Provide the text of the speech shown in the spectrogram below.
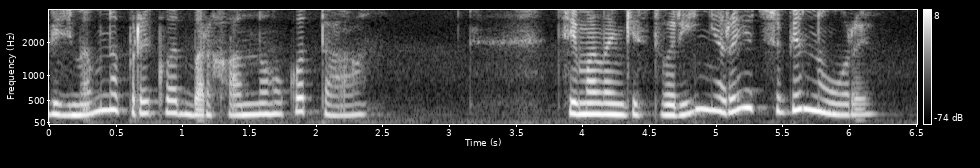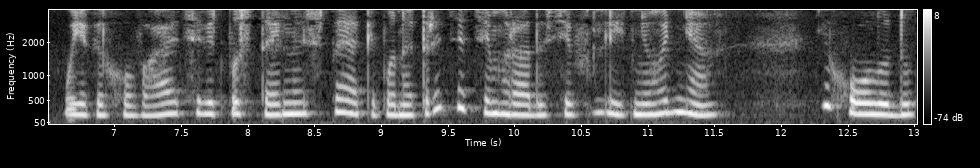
Візьмемо, наприклад, барханного кота. Ці маленькі створіння риють собі нори, у яких ховаються від пустельної спеки понад 37 градусів літнього дня і холоду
